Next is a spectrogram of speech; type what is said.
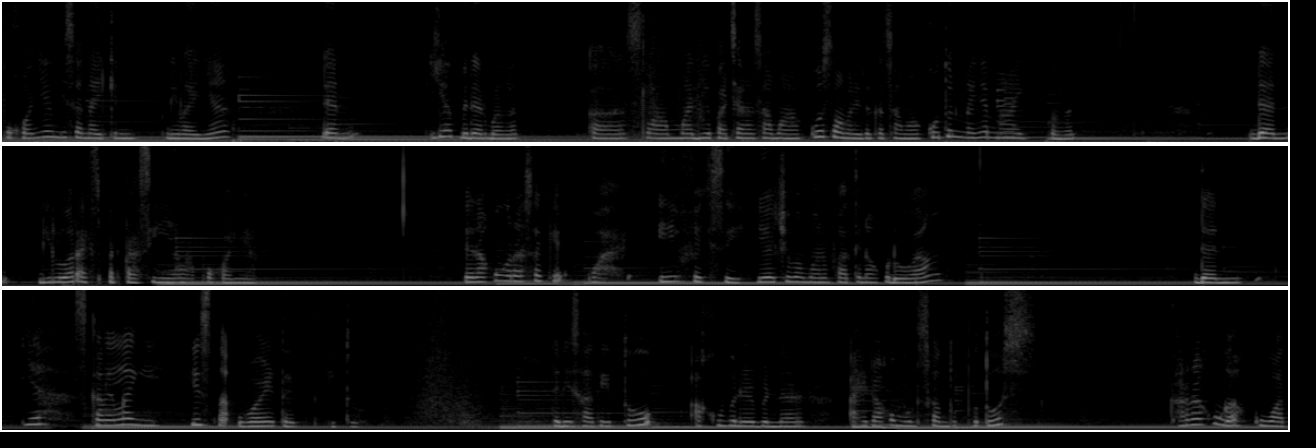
Pokoknya bisa naikin nilainya. Dan iya benar banget uh, selama dia pacaran sama aku selama dia deket sama aku tuh nilainya naik banget. Dan di luar ekspektasinya lah pokoknya. Dan aku ngerasa kayak wah ini fix sih. Dia cuma manfaatin aku doang. Dan ya sekali lagi he's not worth it gitu. Jadi saat itu aku bener-bener akhirnya aku memutuskan untuk putus. Karena aku nggak kuat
